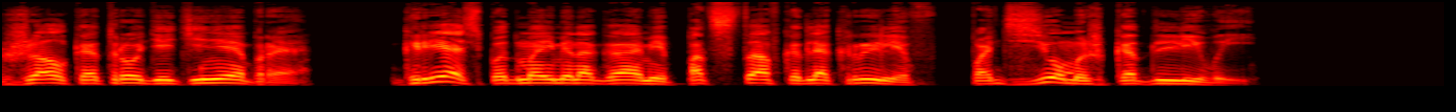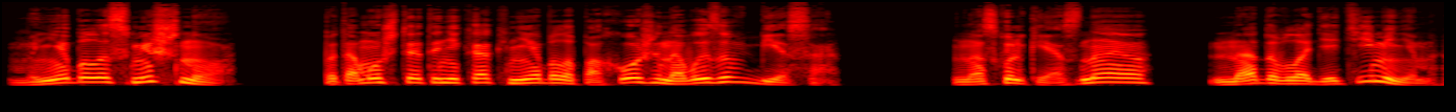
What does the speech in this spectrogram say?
жалкое отродье Тенебры! Грязь под моими ногами, подставка для крыльев, подземыш годливый!» Мне было смешно, потому что это никак не было похоже на вызов беса. Насколько я знаю, надо владеть именем,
